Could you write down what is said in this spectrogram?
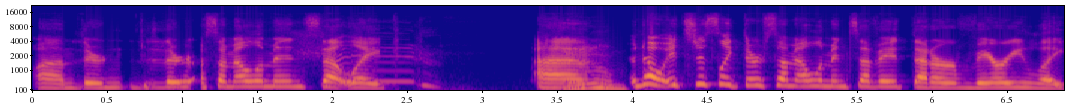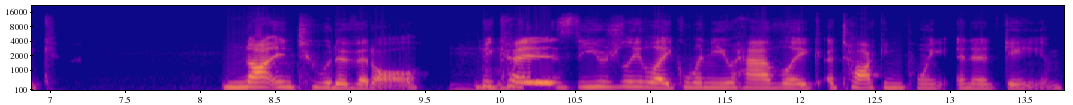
Um, there there are some elements that like um no, it's just like there's some elements of it that are very like not intuitive at all Mhm. because usually like when you have like a talking point in a game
